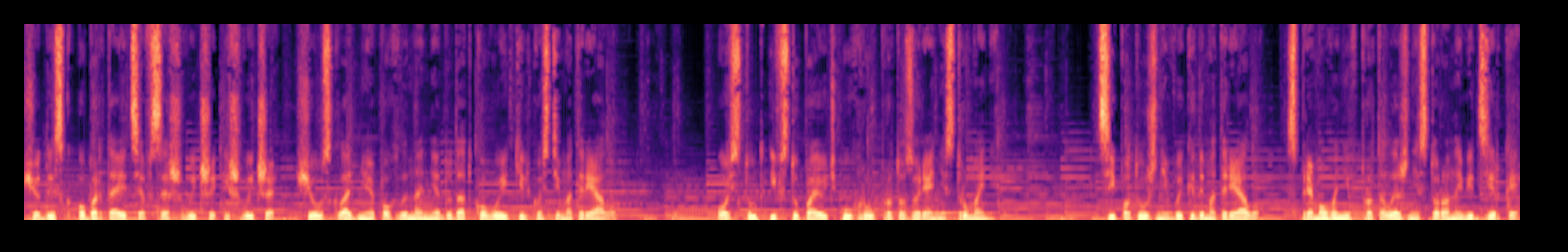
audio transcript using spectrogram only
що диск обертається все швидше і швидше, що ускладнює поглинання додаткової кількості матеріалу. Ось тут і вступають у гру протозоряні струмені. Ці потужні викиди матеріалу, спрямовані в протилежні сторони від зірки,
